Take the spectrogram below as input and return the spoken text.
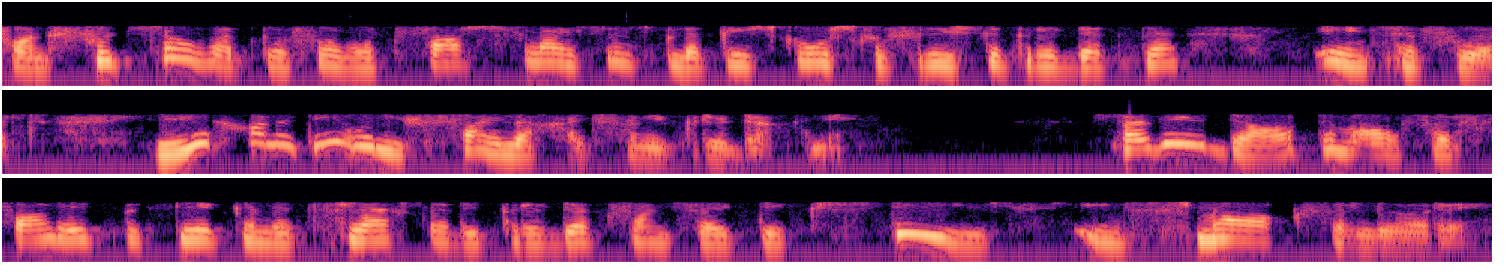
Van voedsel wat byvoorbeeld vars vleis is, blikkies kos, gevriesde produkte ensovoorts. Hier gaan dit nie oor die veiligheid van die produk nie. Sou die datum al verval het, beteken dit slegs dat die produk van sy tekstuur en smaak verloor het.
